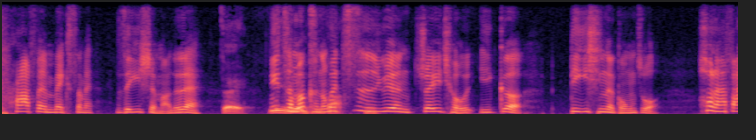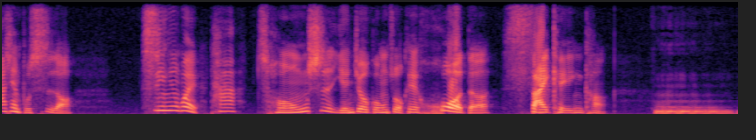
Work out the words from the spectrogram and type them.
profit maximization 嘛，对不对？对。你怎么可能会自愿追求一个低薪的工作？后来发现不是哦，是因为他从事研究工作可以获得 psychic income。嗯嗯嗯嗯，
